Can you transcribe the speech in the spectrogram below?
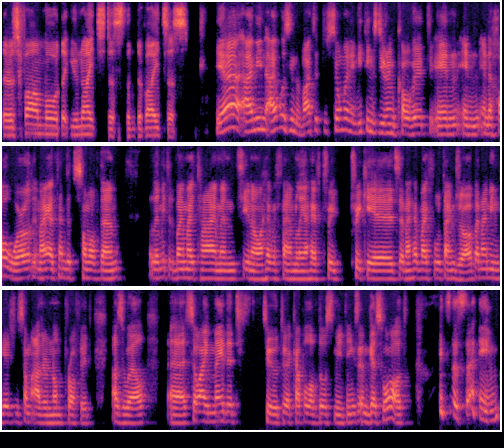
there is far more that unites us than divides us. Yeah, I mean, I was invited to so many meetings during COVID in in in the whole world, and I attended some of them limited by my time and you know i have a family i have three three kids and i have my full-time job and i'm engaged in some other non-profit as well. Uh, so i made it to to a couple of those meetings and guess what? It's the same.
